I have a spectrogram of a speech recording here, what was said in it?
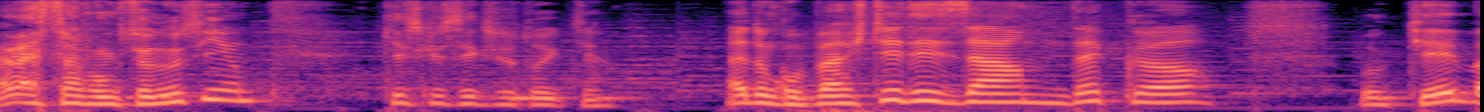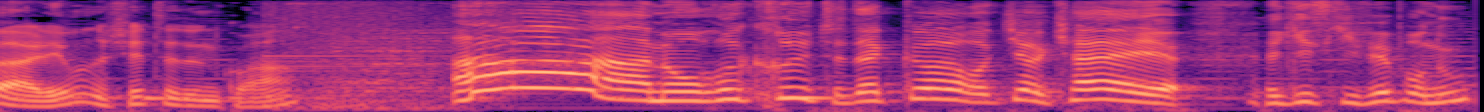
Ah bah ça fonctionne aussi hein. Qu'est-ce que c'est que ce truc tiens Ah donc on peut acheter des armes, d'accord. Ok bah allez on achète, ça donne quoi hein Ah mais on recrute, d'accord, ok ok. Et qu'est-ce qu'il fait pour nous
